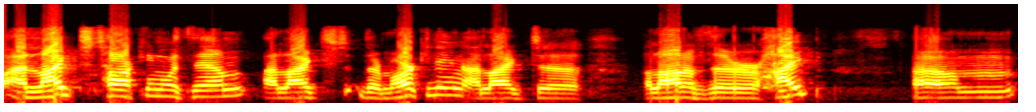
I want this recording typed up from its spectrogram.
I liked talking with them. I liked their marketing. I liked uh, a lot of their hype. Um,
